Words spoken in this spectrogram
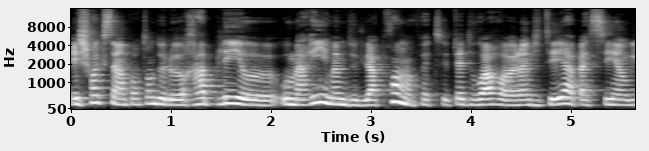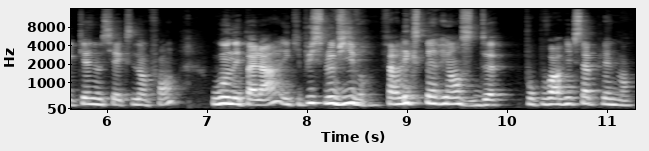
Et je crois que c'est important de le rappeler euh, au mari et même de lui apprendre, en fait. C'est peut-être voir euh, l'inviter à passer un week-end aussi avec ses enfants, où on n'est pas là, et qu'il puisse le vivre, faire l'expérience de, pour pouvoir vivre ça pleinement.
